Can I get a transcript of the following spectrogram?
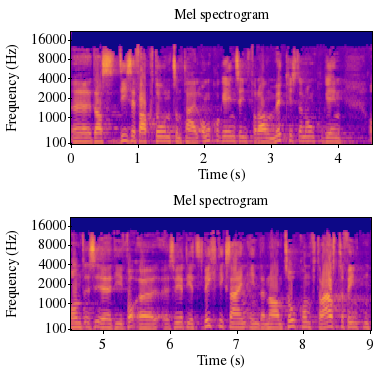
äh, dass diese Faktoren zum Teil onkogen sind, vor allem Mück ist ein onkogen. Und es, äh, die, äh, es, wird jetzt wichtig sein, in der nahen Zukunft herauszufinden,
